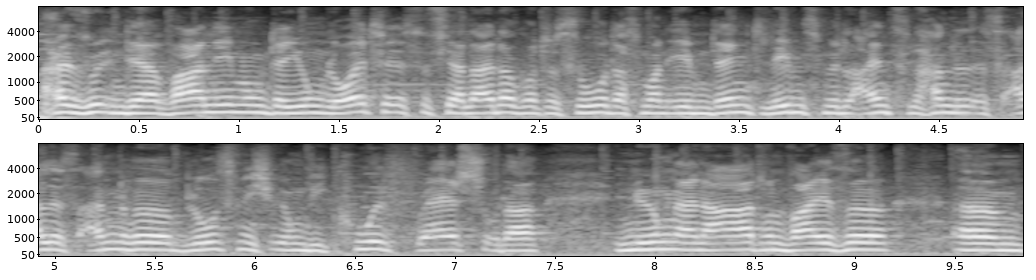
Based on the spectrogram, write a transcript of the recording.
Also in der Wahrnehmung der jungen Leute ist es ja leider Gottes so, dass man eben denkt, Lebensmitteleinzelhandel ist alles andere, bloß nicht irgendwie cool, fresh oder in irgendeiner Art und Weise ähm,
